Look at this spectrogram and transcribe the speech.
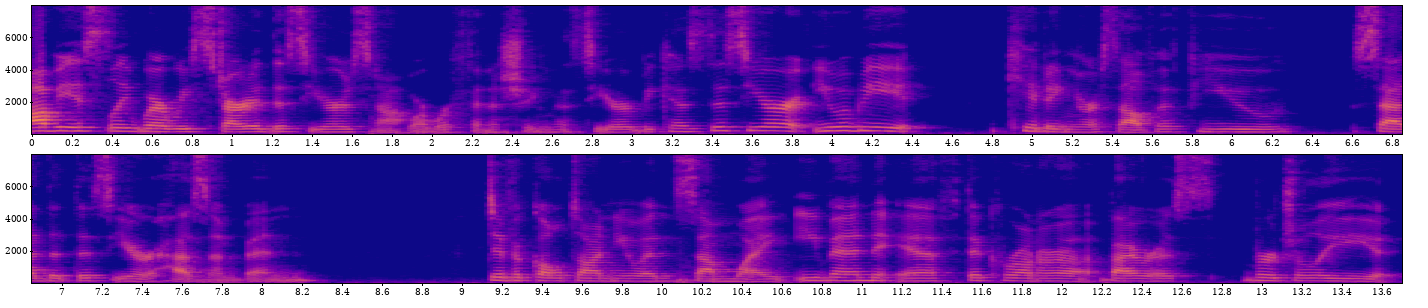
obviously where we started this year is not where we're finishing this year because this year you would be kidding yourself if you said that this year hasn't been difficult on you in some way, even if the coronavirus virtually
